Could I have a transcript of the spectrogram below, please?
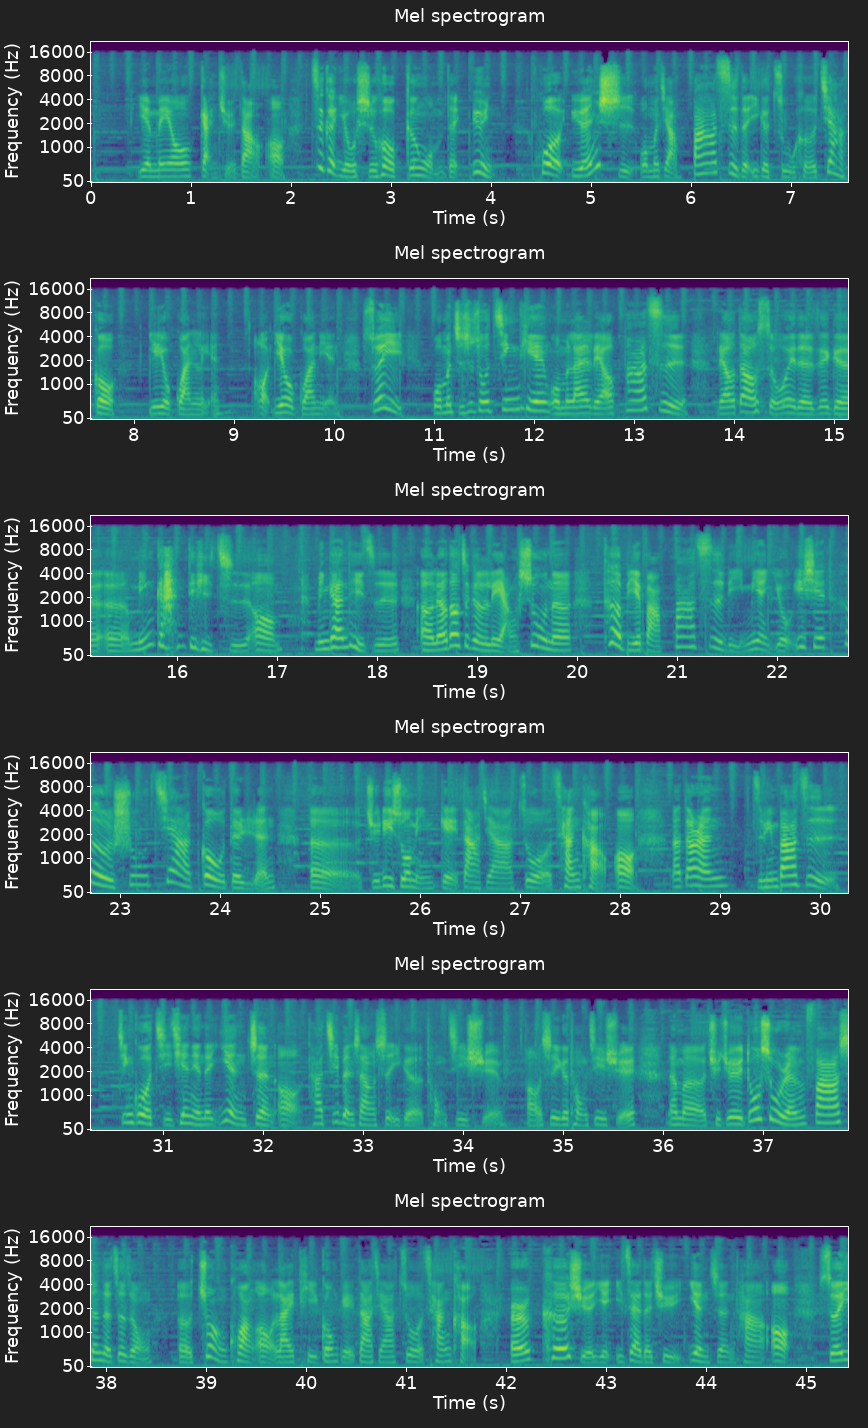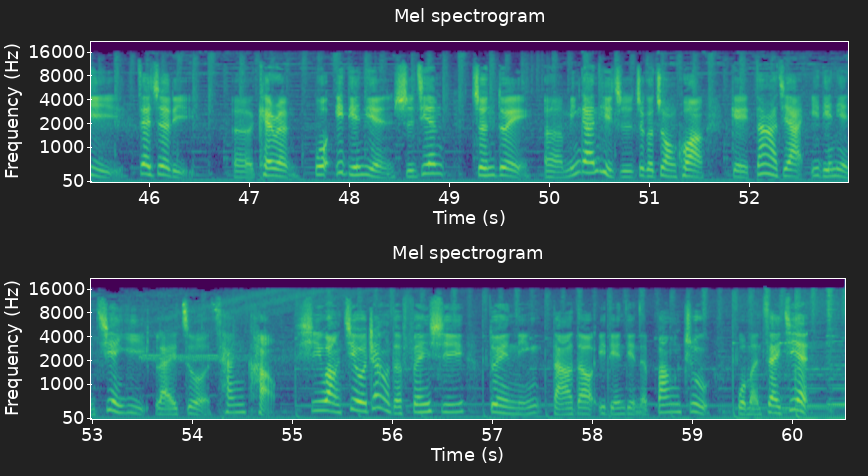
也没有感觉到哦。这个有时候跟我们的运或原始我们讲八字的一个组合架构也有关联哦，也有关联。所以。我们只是说，今天我们来聊八字，聊到所谓的这个呃敏感体质哦，敏感体质，呃，聊到这个两数呢，特别把八字里面有一些特殊架构的人，呃，举例说明给大家做参考哦。那当然，子平八字。经过几千年的验证哦，它基本上是一个统计学哦，是一个统计学。那么取决于多数人发生的这种呃状况哦，来提供给大家做参考。而科学也一再的去验证它哦，所以在这里呃，Karen 拨一点点时间，针对呃敏感体质这个状况，给大家一点点建议来做参考。希望就这样的分析对您达到一点点的帮助。我们再见。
